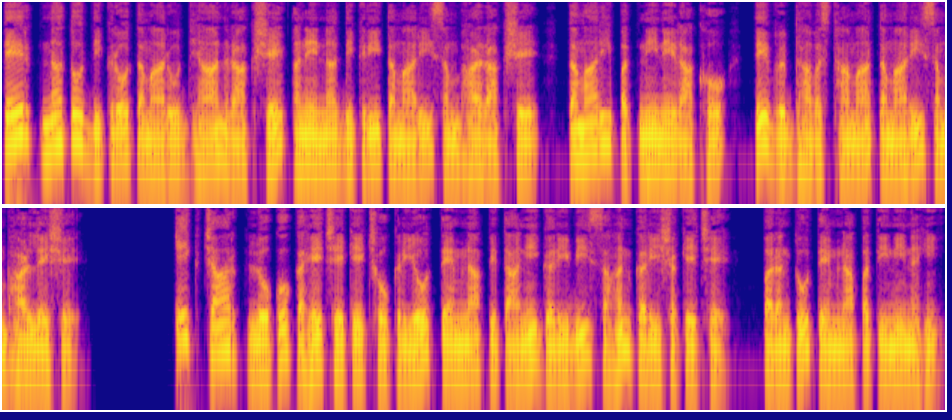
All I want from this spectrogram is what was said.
તેર, ન તો દીકરો તમારું ધ્યાન રાખશે અને ન દીકરી તમારી સંભાળ રાખશે, તમારી પત્નીને રાખો, તે વૃદ્ધાવસ્થામાં તમારી સંભાળ લેશે. એક, ચાર, લોકો કહે છે કે છોકરીઓ તેમના પિતાની ગરીબી સહન કરી શકે છે, પરંતુ તેમના પતિની નહીં.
